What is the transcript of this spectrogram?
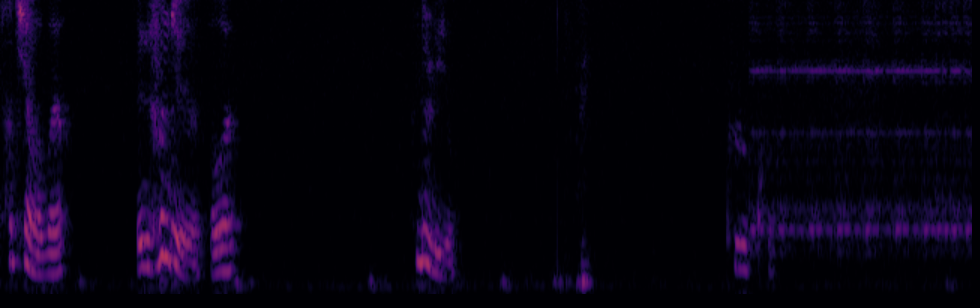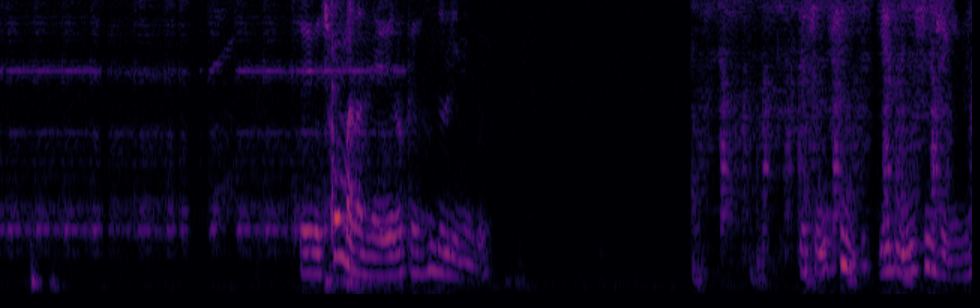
터치해 봐봐요. 여기 흔들려요. 봐봐요. 흔들리죠? 그렇고. 저 이거 처음 알았네요 이렇게 흔들리는 거 그래서 웃음 얘도 웃음쟁이네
